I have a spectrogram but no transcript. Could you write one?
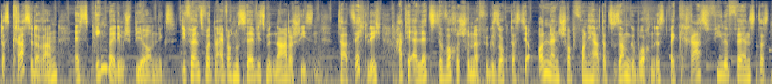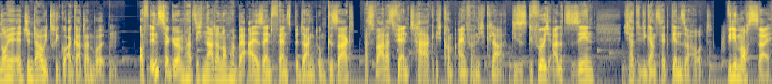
Das Krasse daran, es ging bei dem Spiel um nichts. Die Fans wollten einfach nur Selfies mit Nada schießen. Tatsächlich hatte er letzte Woche schon dafür gesorgt, dass der Online-Shop von Hertha zusammengebrochen ist, weil krass viele Fans das neue Legendary-Trikot ergattern wollten. Auf Instagram hat sich Nada nochmal bei all seinen Fans bedankt und gesagt, was war das für ein Tag, ich komme einfach nicht klar. Dieses Gefühl, euch alle zu sehen, ich hatte die ganze Zeit Gänsehaut. Wie dem auch sei,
